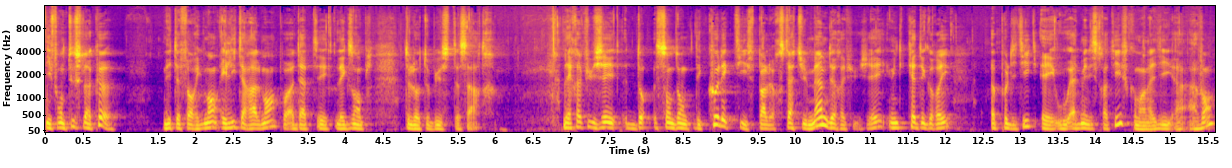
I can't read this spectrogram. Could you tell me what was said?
Ils font tous la queue, métaphoriquement et littéralement, pour adapter l'exemple de l'autobus de Sartre. Les réfugiés sont donc des collectifs par leur statut même de réfugiés, une catégorie politique et ou administratif, comme on a dit avant,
